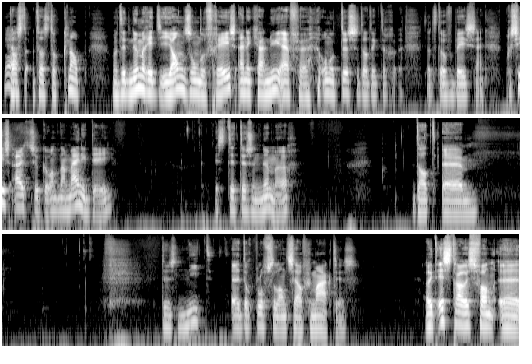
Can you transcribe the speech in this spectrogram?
Ja. Dat, is, dat is toch knap? Want dit nummer heet Jan zonder vrees. En ik ga nu even ondertussen dat, ik er, dat het over bezig zijn. Precies uitzoeken. Want naar mijn idee is dit dus een nummer dat ehm, dus niet eh, door Plopsaland zelf gemaakt is. Oh, het is trouwens van, eh,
